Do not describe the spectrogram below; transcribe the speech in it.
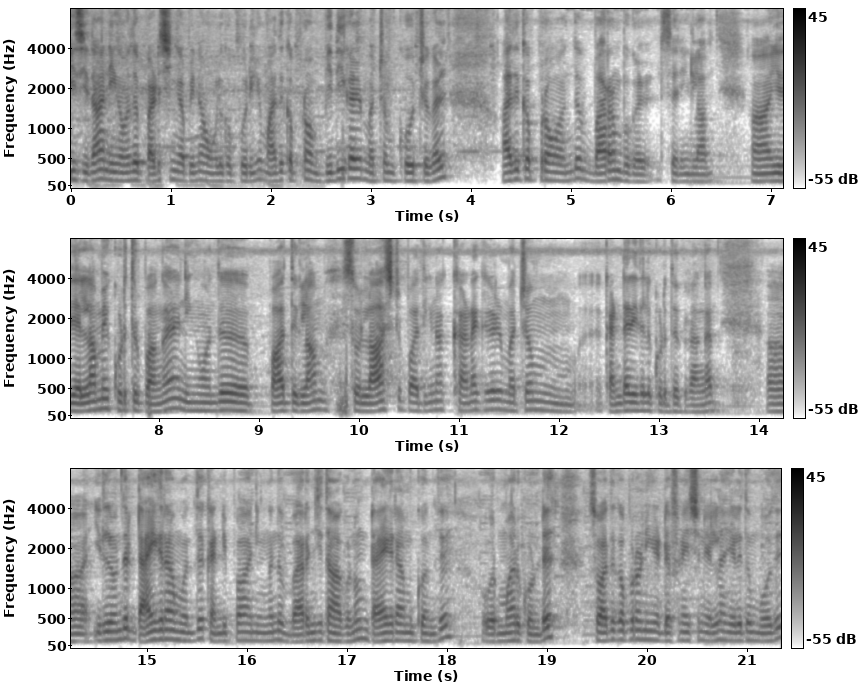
ஈஸி தான். நீங்கள் வந்து படிச்சீங்க அப்படின்னா உங்களுக்கு புரியும். அதுக்கப்புறம் விதிகள் மற்றும் கூற்றுகள் அதுக்கப்புறம் வந்து வரம்புகள் சரிங்களா? இது எல்லாமே கொடுத்துருப்பாங்க. நீங்கள் வந்து பார்த்துக்கலாம். ஸோ லாஸ்ட்டு பார்த்தீங்கன்னா கணக்குகள் மற்றும் கண்டறிதல் கொடுத்துருக்குறாங்க. இதில் வந்து டயக்ராம் வந்து கண்டிப்பாக நீங்கள் வந்து வரைஞ்சி தான் ஆகணும். டயக்ராமுக்கு வந்து ஒரு மார்க் உண்டு. ஸோ அதுக்கப்புறம் நீங்கள் டெஃபினேஷன் எல்லாம் எழுதும்போது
